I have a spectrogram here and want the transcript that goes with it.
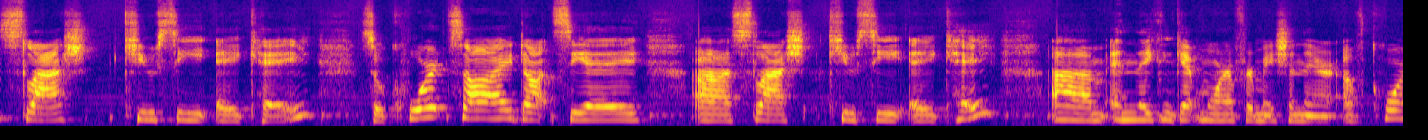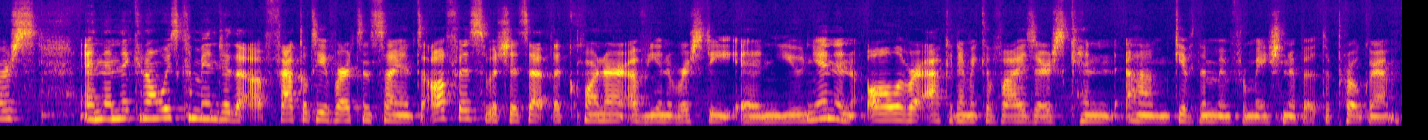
slash QCAK. So quartsci.ca uh, slash QCAK. Um, and they can get more information there, of course. And then they can always come into the Faculty of Arts and Science office, which is at the corner of University and Union. And all of our academic advisors can um, give them information about the program.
